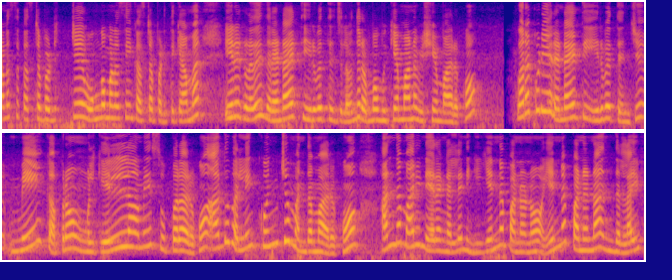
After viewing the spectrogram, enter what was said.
மனசு கஷ்டப்பட்டு உங்கள் மனசையும் கஷ்டப்படுத்திக்காமல் இருக்கிறது இந்த ரெண்டாயிரத்தி இருபத்தஞ்சில் வந்து ரொம்ப முக்கியமான விஷயமா இருக்கும். வரக்கூடிய ரெண்டாயிரத்தி இருபத்தஞ்சு மேக்கு அப்புறம் உங்களுக்கு எல்லாமே சூப்பராக இருக்கும். அது வரலையும் கொஞ்சம் மந்தமாக இருக்கும். அந்த மாதிரி நேரங்களில் நீங்கள் என்ன பண்ணணும்? என்ன பண்ணுனா இந்த லைஃப்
